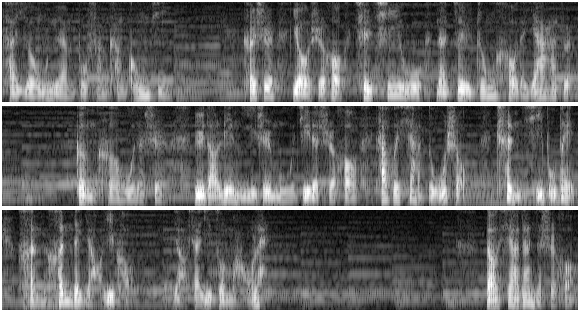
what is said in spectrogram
他永远不反抗攻击，可是有时候却欺侮那最忠厚的鸭子。更可恶的是，遇到另一只母鸡的时候，它会下毒手，趁其不备，狠狠地咬一口。咬下一撮毛来。到下蛋的时候，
